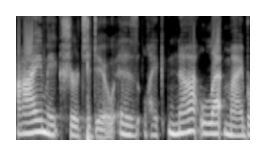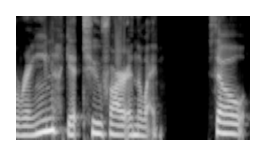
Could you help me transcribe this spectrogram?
I make sure to do is like not let my brain get too far in the way. So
